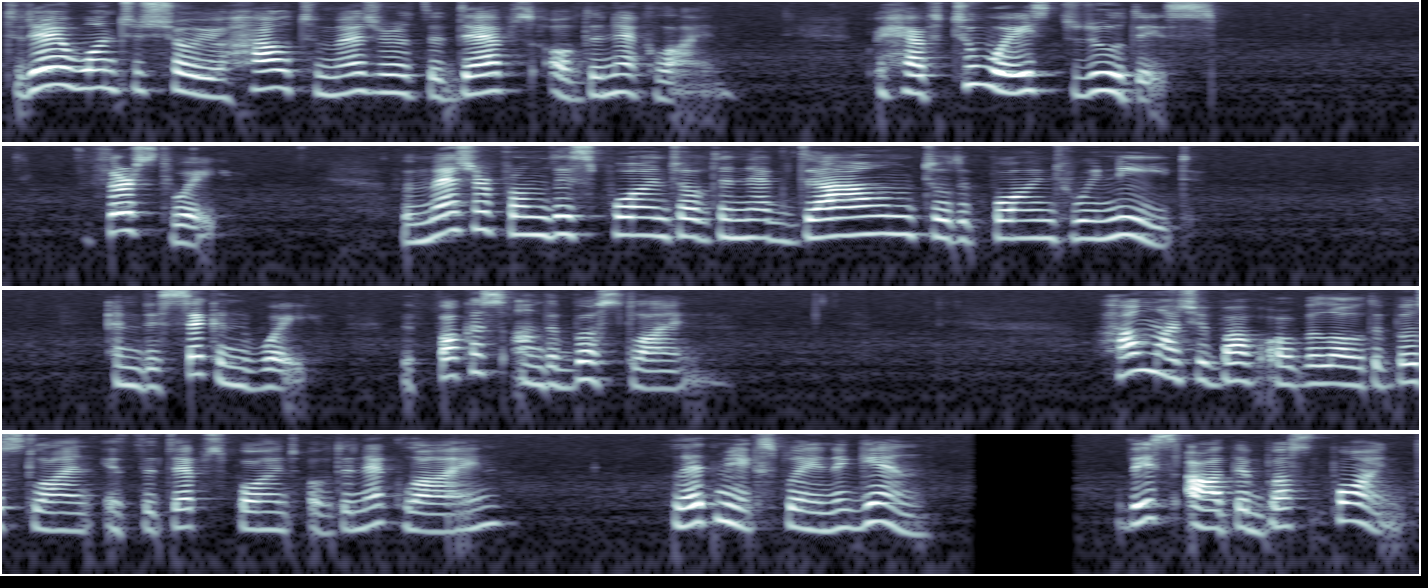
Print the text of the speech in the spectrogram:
Today I want to show you how to measure the depth of the neckline. We have two ways to do this. The first way. We measure from this point of the neck down to the point we need. And the second way. We focus on the bust line. How much above or below the bust line is the depth point of the neckline? Let me explain again. These are the bust points,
